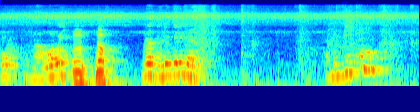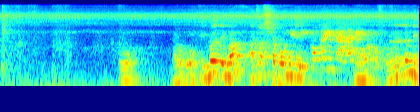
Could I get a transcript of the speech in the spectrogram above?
Oh, nawa eh. Hmm, no. Brad, dali dali Brad. Lamig dito. Oh, Oo. iba diba? Atras ka Hindi konti. ko kailangan Oh, ito. walang lamig.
